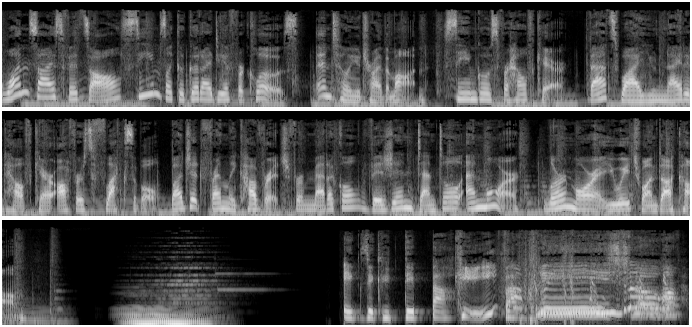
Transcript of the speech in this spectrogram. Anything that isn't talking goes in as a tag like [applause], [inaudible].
One size fits all seems like a good idea for clothes until you try them on. Same goes for healthcare. That's why United Healthcare offers flexible, budget friendly coverage for medical, vision, dental, and more. Learn more at uh1.com. Exécuté par qui Fabrice Florent.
